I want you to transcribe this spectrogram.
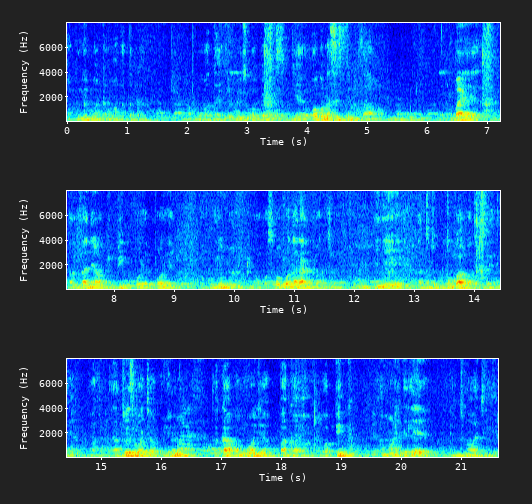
wakulima kama wanataka wataintroduce kwa banks, njia wako na system zao. Mbaye Tanzania wakipik polepole wakulima kwa sababu wana run factory. Yenyewe, na tuko hapa tusaidia, hatuwezi wacha wakulima, tutakaa pamoja mpaka wa, wapik ama waendelee, tunawajilia.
